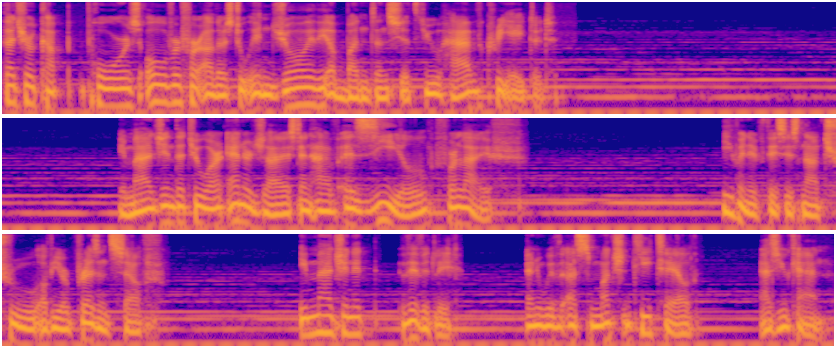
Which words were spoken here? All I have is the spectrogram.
that your cup pours over for others to enjoy the abundance that you have created. Imagine that you are energized and have a zeal for life. Even if this is not true of your present self, Imagine it vividly and with as much detail as you can.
